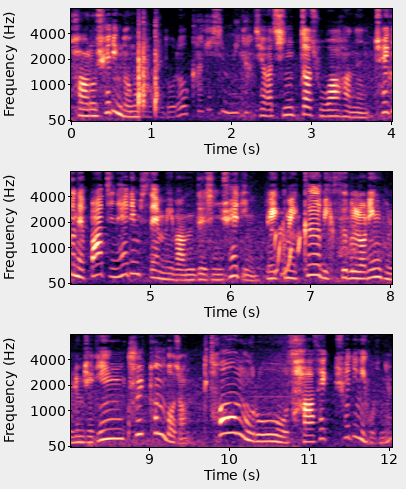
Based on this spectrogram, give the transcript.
바로 shading 넘어가 보도록 발라보도록 하겠습니다. 제가 진짜 좋아하는 최근에 빠진 혜림쌤이 만드신 shading 웨이크메이크 mix blurring volume shading cool tone 버전 처음으로 4색 shading이거든요.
